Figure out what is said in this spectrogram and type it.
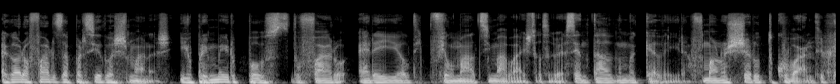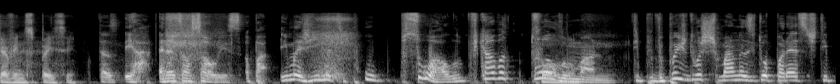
Agora o Faro desaparecia duas semanas e o primeiro post do Faro era ele, tipo, filmado de cima a baixo, estás a ver? Sentado numa cadeira, a fumar um charuto cubano. Tipo Kevin Spacey. Yeah, era só, só isso. Opa, imagina, tipo, o pessoal ficava todo, Todo. mano. Tipo, depois de duas semanas e tu apareces, tipo,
